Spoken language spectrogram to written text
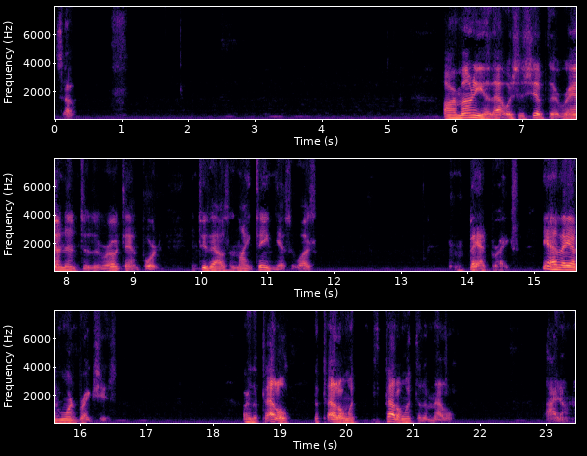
So. Armonia, that was the ship that ran into the Roatan port in 2019. Yes, it was. Bad brakes. Yeah, they had worn brake shoes or the pedal the pedal went the pedal went to the metal. I don't know.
